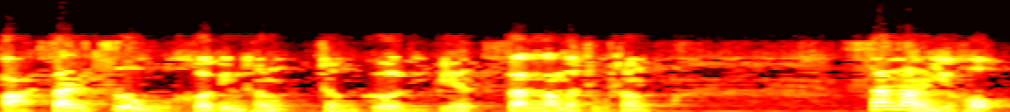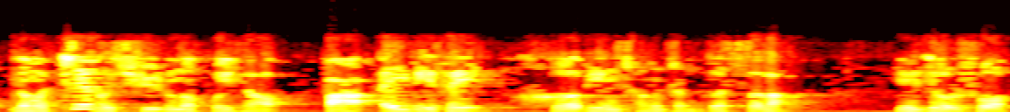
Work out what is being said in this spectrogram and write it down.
把三四五合并成整个里边三浪的主升，三浪以后，那么这个区域中的回调，把 A、B、C 合并成整个四浪。也就是说，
